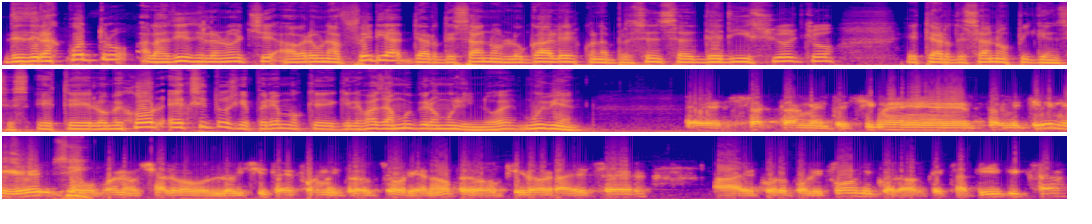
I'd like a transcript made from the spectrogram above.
desde las 4 a las 10 de la noche habrá una feria de artesanos locales con la presencia de 18 este, artesanos piquenses. Este, lo mejor, éxitos y esperemos que, les vaya muy, pero muy lindo, ¿eh? muy bien. Exactamente. Si me permitís, Miguel, bueno, ya lo, lo hiciste de forma introductoria, ¿no? Pero quiero agradecer al coro polifónico, la orquesta típica,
